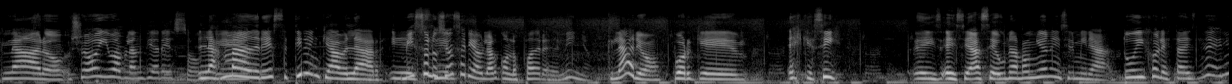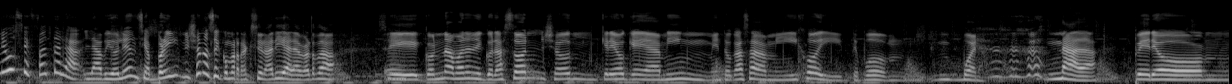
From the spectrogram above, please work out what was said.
Claro, yo iba a plantear eso. Las madres se tienen que hablar. y Mi decir- solución sería hablar con los padres del niño. Claro, porque es que sí. Eh, eh, se hace una reunión y decir, mira, tu hijo le está diciendo... No hace falta la, la violencia. Por ahí yo no sé cómo reaccionaría, la verdad. Eh, con una mano en el corazón, yo creo que a mí me tocas a mi hijo y te puedo... mm, Bueno, nada. Pero mm,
